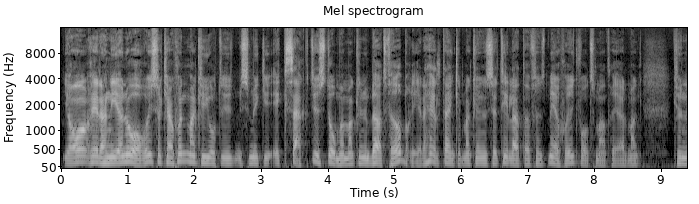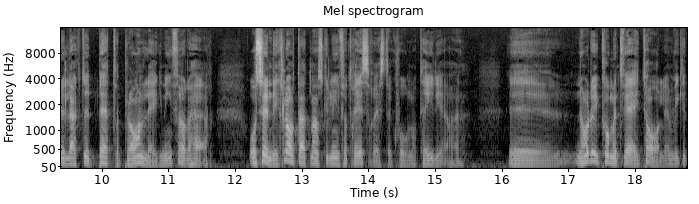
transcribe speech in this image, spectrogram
Ja, redan i januari så kanske inte man kunde gjort så mycket exakt just då, men man kunde börjat förbereda helt enkelt. Man kunde se till att det finns mer sjukvårdsmaterial. Man kunde lagt ut bättre planläggning för det här. Och sen det är klart att man skulle infört reserestriktioner tidigare. Eh, nu har det ju kommit via Italien, vilket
